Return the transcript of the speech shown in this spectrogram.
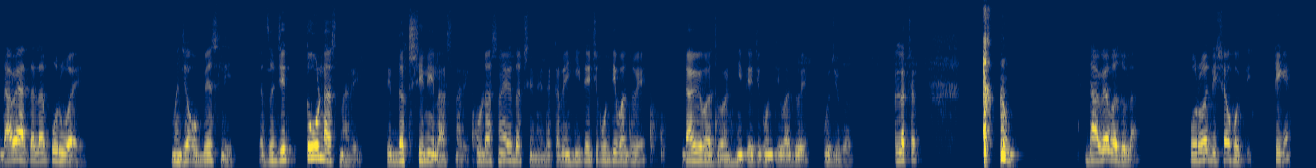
डाव्या हाताला पूर्व आहे. म्हणजे ऑब्विसली त्याचं जे तोंड असणार आहे ते दक्षिणेला असणार आहे. कोण असणार आहे दक्षिणेला. कारण ही त्याची कोणती बाजू आहे? डावी बाजू आणि ही त्याची कोणती बाजू आहे? उजवी बाजू. लक्षात? डाव्या बाजूला पूर्व दिशा होती. ठीक आहे?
